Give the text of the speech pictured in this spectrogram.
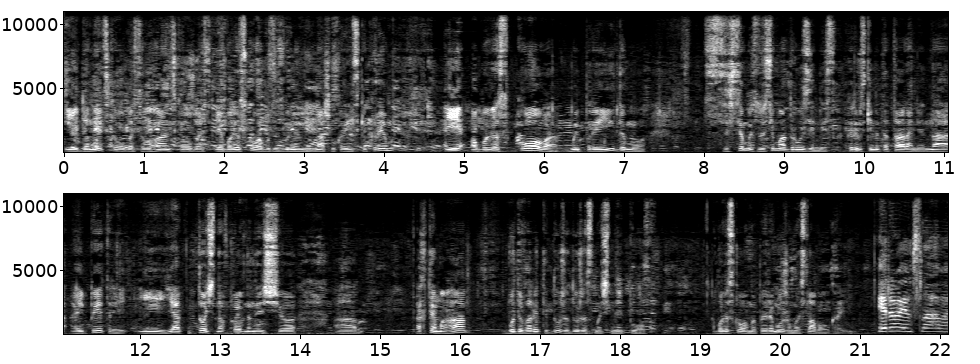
і Донецька область, і Луганська область, і обов'язково буде звільнений наш український Крим. І обов'язково ми приїдемо з всіма, з усіма друзями, з кримськими татарами на Айпетрі. І я точно впевнений, що а, Ахтем буде варити дуже дуже смачний плов. Обов'язково ми переможемо і слава Україні! Героям слава!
